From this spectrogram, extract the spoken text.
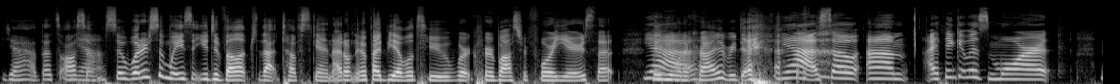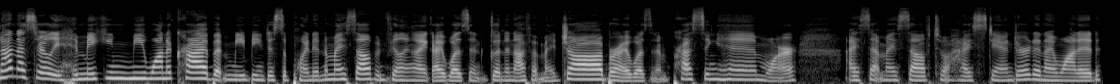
Yeah, that's awesome. Yeah. So, what are some ways that you developed that tough skin? I don't know if I'd be able to work for a boss for four years that made me want to cry every day. yeah. So um, I think it was more not necessarily him making me want to cry, but me being disappointed in myself and feeling like I wasn't good enough at my job or I wasn't impressing him or I set myself to a high standard and I wanted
